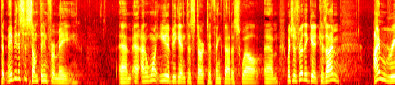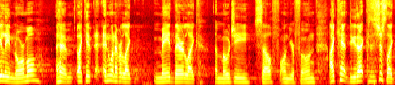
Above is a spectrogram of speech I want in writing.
that maybe this is something for me. Um, and, I want you to begin to start to think that as well, um, which is really good because I'm, I'm really normal. Um, like if anyone ever like made their like emoji self on your phone, I can't do that because it's just like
